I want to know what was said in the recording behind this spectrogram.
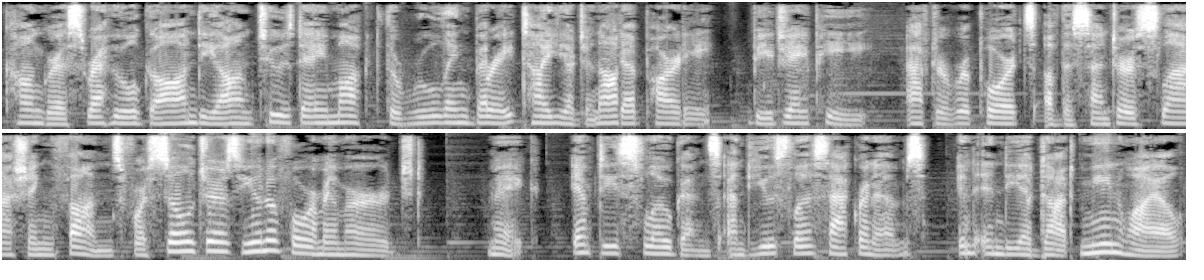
Congress Rahul Gandhi on Tuesday mocked the ruling Bharatiya Janata Party, BJP, after reports of the centre slashing funds for soldiers' uniform emerged. Make, empty slogans and useless acronyms, in India. Meanwhile,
